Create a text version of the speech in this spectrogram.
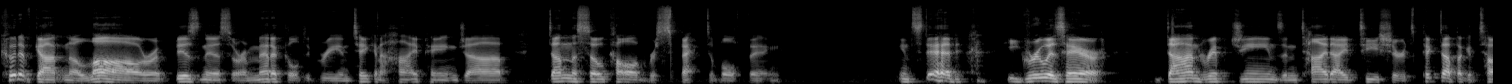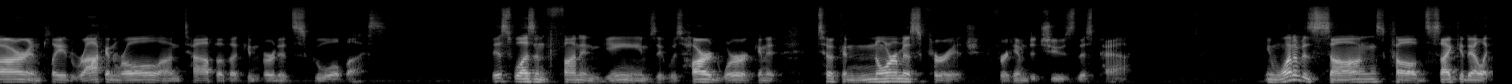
could have gotten a law or a business or a medical degree and taken a high paying job, done the so called respectable thing. Instead, he grew his hair, donned ripped jeans and tie dyed t shirts, picked up a guitar, and played rock and roll on top of a converted school bus. This wasn't fun and games, it was hard work, and it took enormous courage for him to choose this path. In one of his songs called Psychedelic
